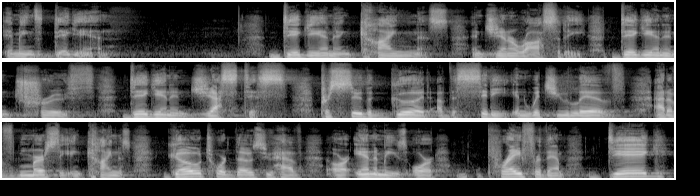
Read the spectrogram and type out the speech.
It means dig in. Dig in in kindness and generosity. Dig in in truth. Dig in in justice. Pursue the good of the city in which you live out of mercy and kindness. Go toward those who have are enemies or pray for them. Dig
